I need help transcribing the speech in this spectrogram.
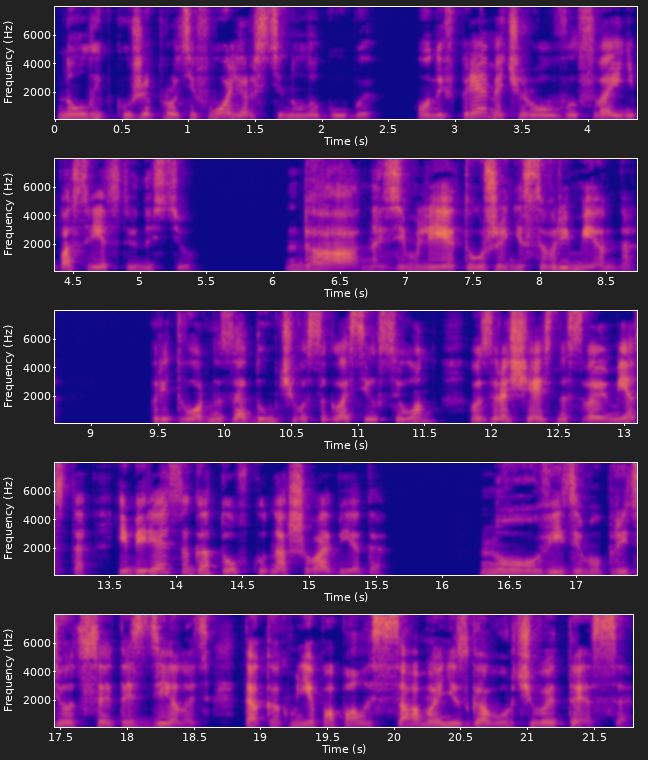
но улыбка уже против воли растянула губы. Он и впрямь очаровывал своей непосредственностью. «Да, на земле это уже несовременно», Притворно задумчиво согласился он, возвращаясь на свое место и берясь заготовку нашего обеда. «Но, видимо, придется это сделать, так как мне попалась самая несговорчивая Тесса».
